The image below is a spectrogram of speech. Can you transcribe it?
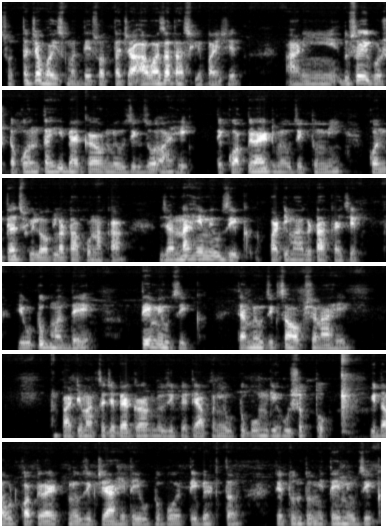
स्वतःच्या व्हॉईसमध्ये स्वतःच्या आवाजात असले पाहिजेत. आणि दुसरी गोष्ट कोणतंही बॅकग्राऊंड म्युझिक जो आहे ते कॉपीराईट म्युझिक तुम्ही कोणत्याच व्हिलॉगला टाकू नका. ज्यांना हे म्युझिक पाठीमागं टाकायचे यूट्यूबमध्ये ते म्युझिक त्या म्युझिकचा ऑप्शन आहे. पाठीमागचं जे बॅकग्राऊंड म्युझिक आहे ते आपण यूट्यूबहून घेऊ शकतो. विदाऊट कॉपीराईट म्युझिक जे आहे ते यूट्यूबवरती भेटतं. तिथून तुम्ही ते म्युझिक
